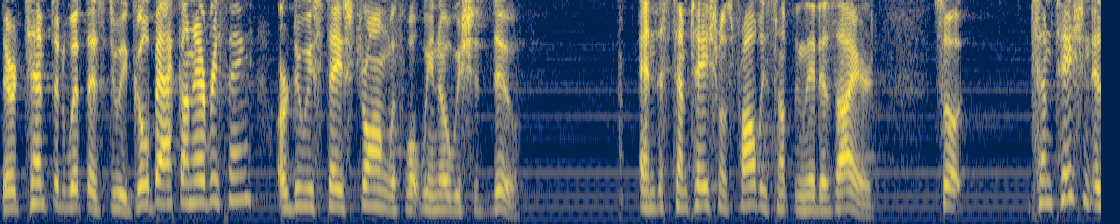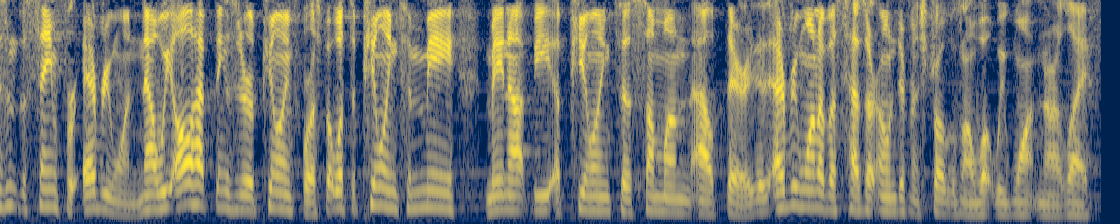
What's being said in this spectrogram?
They're tempted with this do we go back on everything or do we stay strong with what we know we should do? And this temptation was probably something they desired. So temptation isn't the same for everyone. Now, we all have things that are appealing for us, but what's appealing to me may not be appealing to someone out there. Every one of us has our own different struggles on what we want in our life.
